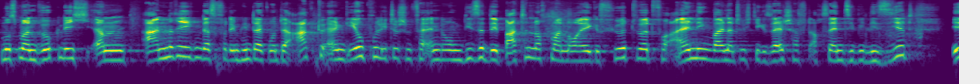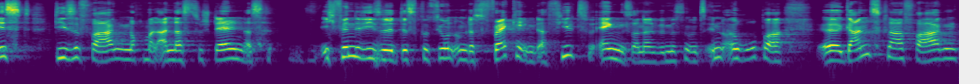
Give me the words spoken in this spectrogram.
muss man wirklich ähm, anregen, dass vor dem Hintergrund der aktuellen geopolitischen Veränderungen diese Debatte noch mal neu geführt wird. Vor allen Dingen, weil natürlich die Gesellschaft auch sensibilisiert ist, diese Fragen noch mal anders zu stellen. Das, ich finde diese Diskussion um das Fracking da viel zu eng, sondern wir müssen uns in Europa äh, ganz klar fragen,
